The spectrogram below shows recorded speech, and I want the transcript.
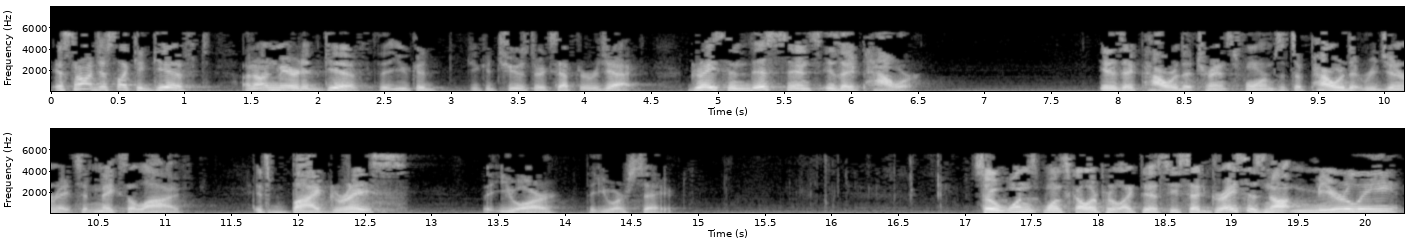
It's not just like a gift, an unmerited gift that you could, you could choose to accept or reject. Grace in this sense is a power. It is a power that transforms. It's a power that regenerates. It makes alive. It's by grace that you are, that you are saved. So one, one scholar put it like this. He said, Grace is not merely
